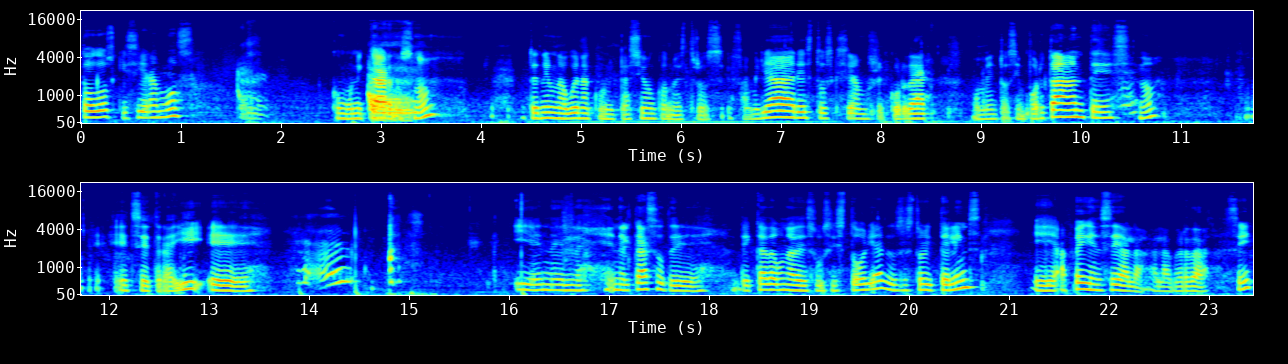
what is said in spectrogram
Todos quisiéramos comunicarnos, ¿no? Tener una buena comunicación con nuestros familiares, todos quisiéramos recordar momentos importantes, ¿no? Etcétera. Y, eh, y en, el, en el caso de, de cada una de sus historias, de sus storytellings, eh, apéguense a la, a la verdad, ¿sí?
